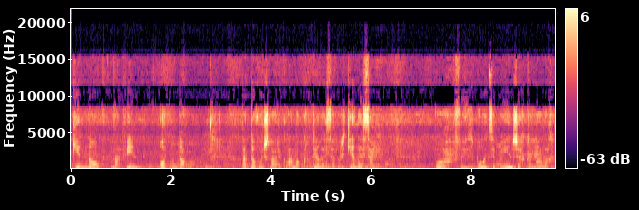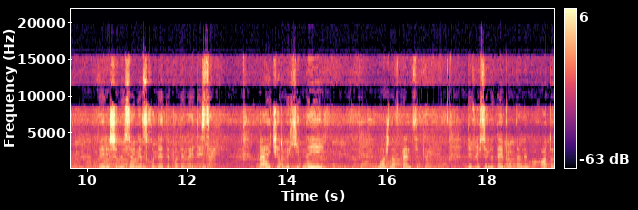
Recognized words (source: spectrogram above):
кіно на фільм Отто. Так довго йшла реклама, крутилася, вертілася по Фейсбуці, по інших каналах. Вирішили сьогодні сходити, подивитися. Вечір, вихідний. Можна, в принципі. Дивлюся, людей, правда, небагато.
